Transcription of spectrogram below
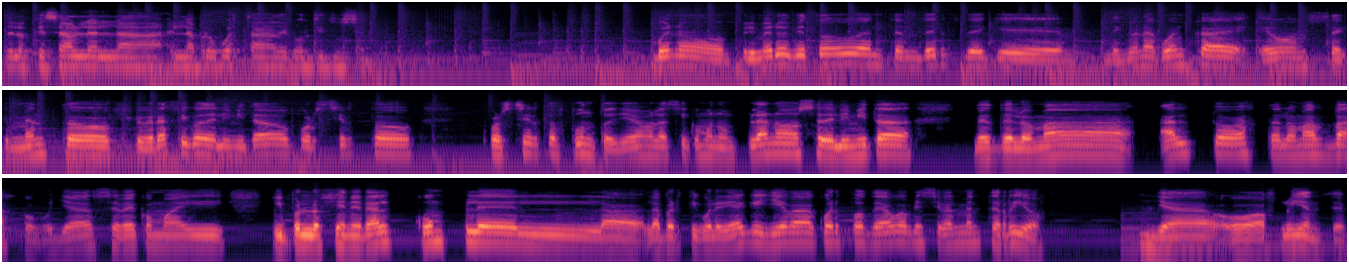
de los que se habla en la, en la propuesta de constitución. Bueno, primero que todo entender de que, de que una cuenca es un segmento geográfico delimitado por, cierto, por ciertos puntos, llevémoslo así como en un plano, se delimita desde lo más alto hasta lo más bajo, pues ya se ve como ahí, y por lo general cumple la, particularidad que lleva cuerpos de agua, principalmente ríos, ya, o afluentes.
